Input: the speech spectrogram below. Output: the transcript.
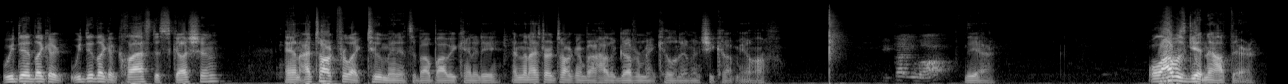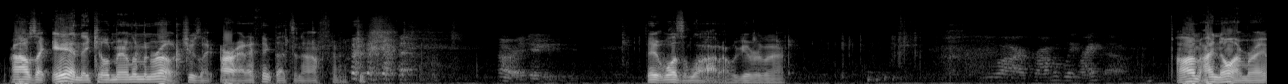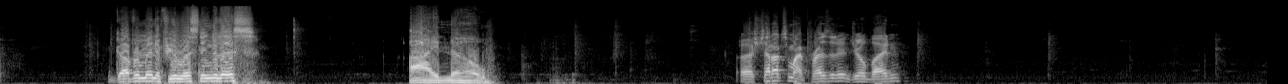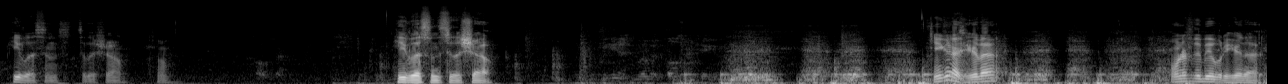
We did like a we did like a class discussion, and I talked for like two minutes about Bobby Kennedy, and then I started talking about how the government killed him, and she cut me off. She cut you off? Yeah. Well, I was getting out there. I was like, and they killed Marilyn Monroe. She was like, all right, I think that's enough. Alright, take it easy. it was a lot. I'll give her that. You are probably right Um, I know I'm right. Government, if you're listening to this, I know. Uh, shout out to my president, Joe Biden. He listens to the show. So. He listens to the show. Can you guys hear that? I wonder if they'll be able to hear that.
